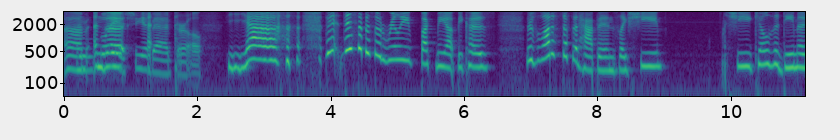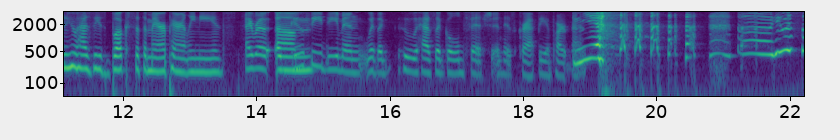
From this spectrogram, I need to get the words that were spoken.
um and, and boy, the is she a bad girl. yeah. This episode really fucked me up because there's a lot of stuff that happens. Like she she kills a demon who has these books that the mayor apparently needs. I wrote a Um, goofy demon with a who has a goldfish in his crappy apartment. Yeah. He was so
